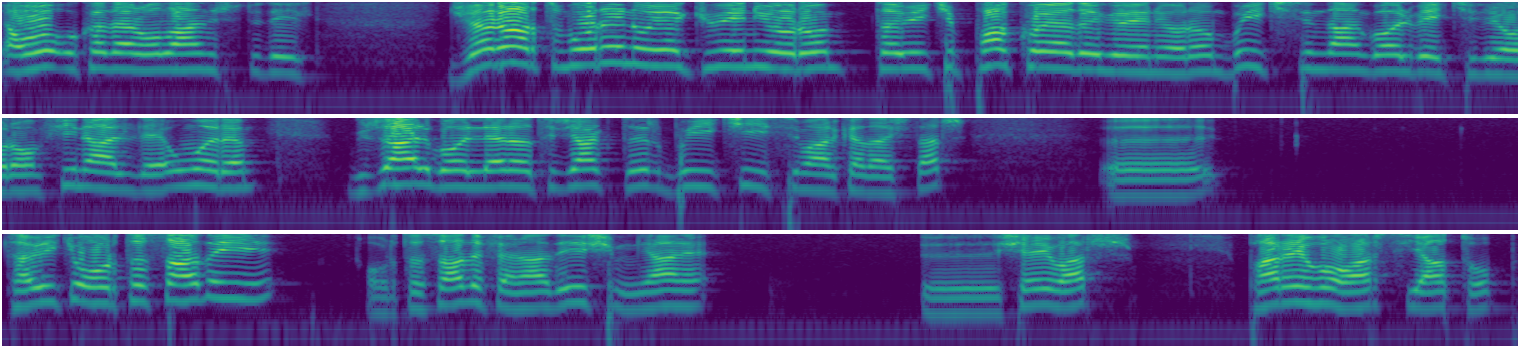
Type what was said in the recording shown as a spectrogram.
Ya o o kadar olağanüstü değil. Gerard Moreno'ya güveniyorum. Tabii ki Paco'ya da güveniyorum. Bu ikisinden gol bekliyorum. Finalde umarım güzel goller atacaktır. Bu iki isim arkadaşlar. Ee, tabii ki orta sahada iyi. Orta sahada fena değil şimdi. Yani e, şey var. Parejo var. Siyah top.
